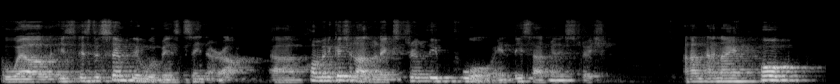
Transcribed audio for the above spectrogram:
Well, it's, it's the same thing we've been seeing around. Uh, communication has been extremely poor in this administration. And, and I hope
